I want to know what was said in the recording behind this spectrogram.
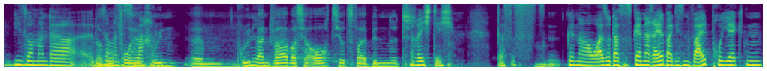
wie soll man da, äh, Oder wie soll man das machen? Grün, ähm, Grünland war, was ja auch CO2 bindet. Richtig Das ist mhm. genau, also das ist generell bei diesen Waldprojekten,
